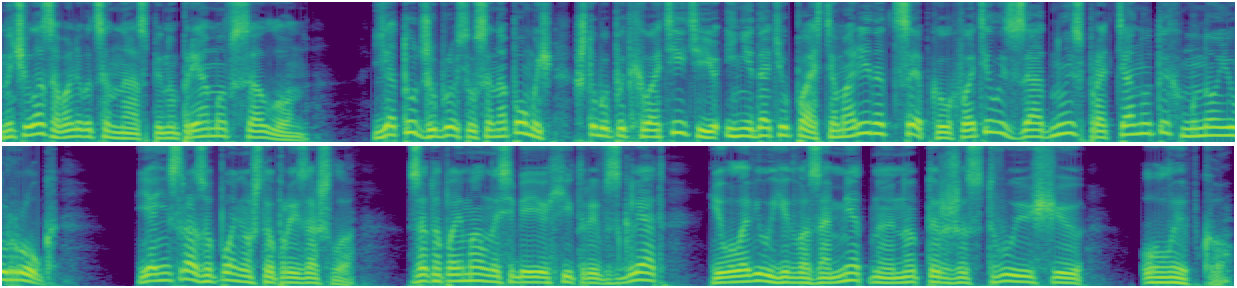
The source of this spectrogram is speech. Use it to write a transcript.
начала заваливаться на спину прямо в салон. Я тут же бросился на помощь, чтобы подхватить ее и не дать упасть, а Марина цепко ухватилась за одну из протянутых мною рук. Я не сразу понял, что произошло. Зато поймал на себе ее хитрый взгляд и уловил едва заметную, но торжествующую улыбку.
